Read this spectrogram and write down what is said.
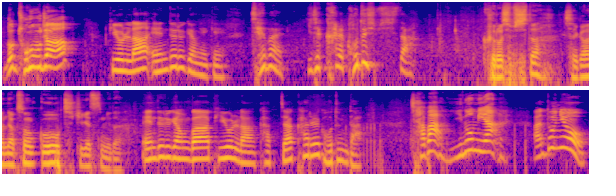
너 두고 보자. 비올라 앤드루경에게 제발 이제 칼을 거두십시다. 그러십시다. 제가 한 약속 꼭 지키겠습니다. 앤드루경과 비올라 각자 칼을 거둔다. 잡아 이놈이야. 안토니오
